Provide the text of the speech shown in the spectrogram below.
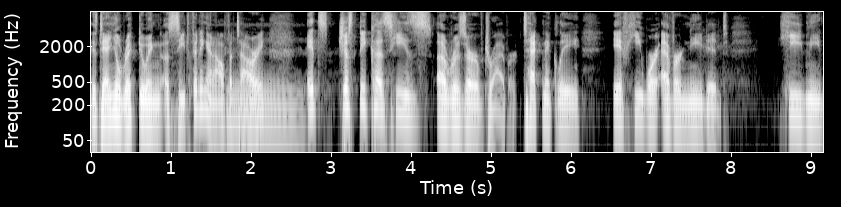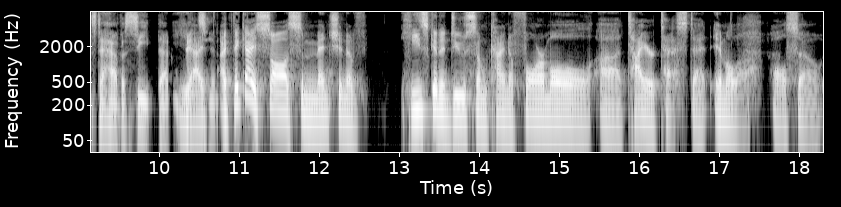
is Daniel Rick doing a seat fitting at Alpha Tauri?" Mm. It's just because he's a reserve driver. Technically, if he were ever needed, he needs to have a seat that fits Yeah, him. I, I think I saw some mention of he's going to do some kind of formal uh, tire test at Imola also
